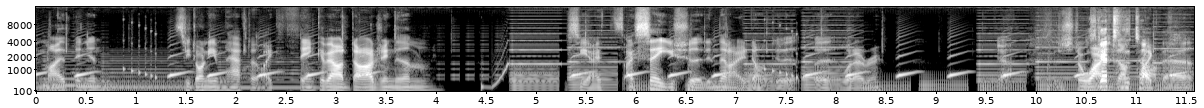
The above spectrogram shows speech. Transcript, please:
in my opinion. So you don't even have to like think about dodging them. See, I, I say you should, and then I don't do it, but whatever. Just a wide to jump like that.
